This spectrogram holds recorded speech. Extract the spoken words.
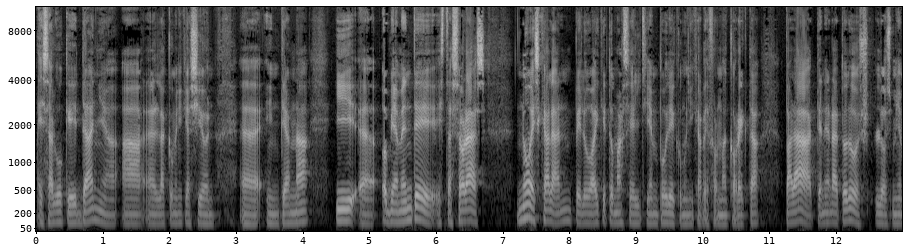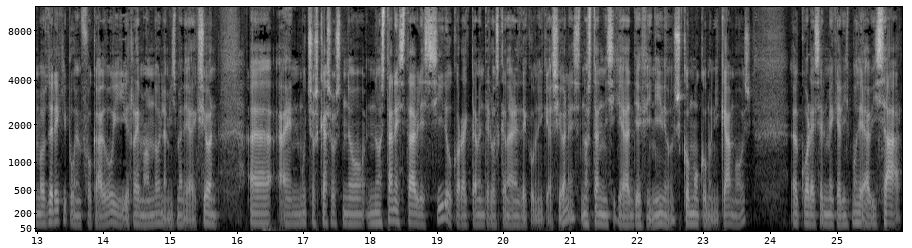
es algo que daña a, la comunicación eh, interna. Y eh, obviamente estas horas no escalan, pero hay que tomarse el tiempo de comunicar de forma correcta para tener a todos los miembros del equipo enfocado y remando en la misma dirección. Eh, en muchos casos no, no están establecidos correctamente los canales de comunicaciones, no están ni siquiera definidos cómo comunicamos, eh, cuál es el mecanismo de avisar.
